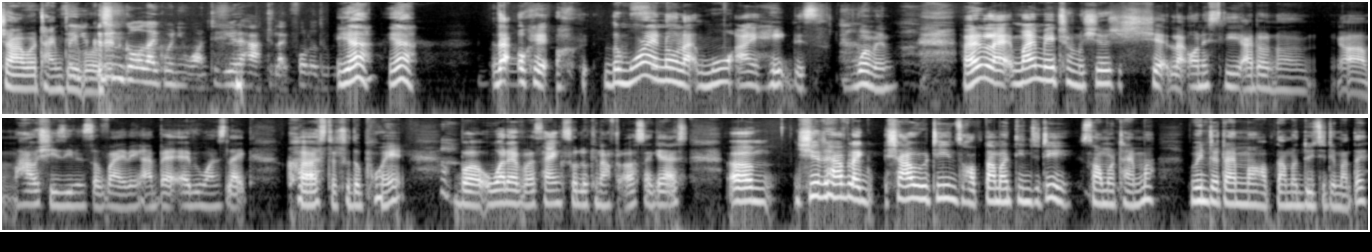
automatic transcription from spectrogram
shower So you couldn't go like when you wanted. You'd have to like follow the. routine. Yeah, yeah. That okay. The more I know, like more I hate this woman. I don't like my matron. She was just shit. Like honestly, I don't know um how she's even surviving. I bet everyone's like cursed her to the point. But whatever. Thanks for looking after us. I guess. Um, she'd have like shower routines. Hoptama tin chiti summertime ma, winter time ma hoptama dui chiti mate.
